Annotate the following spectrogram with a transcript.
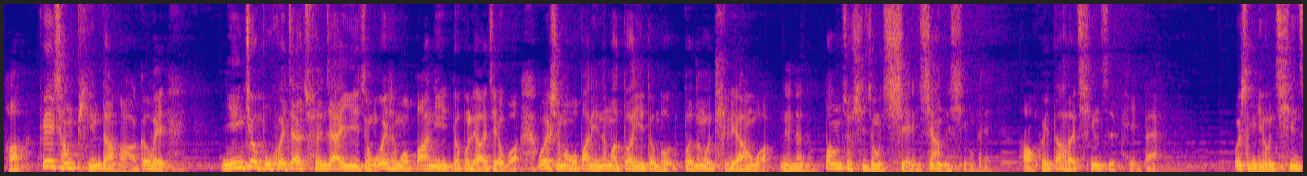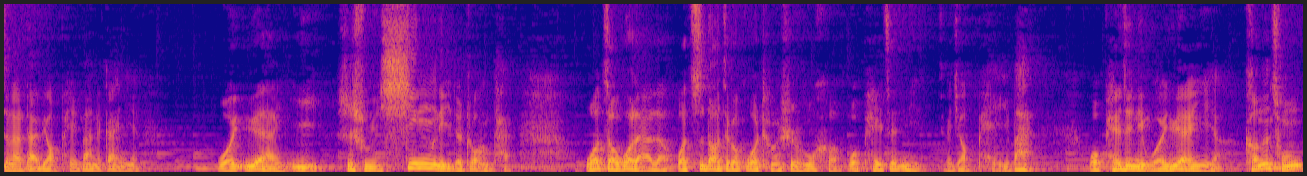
好，非常平等啊，各位，您就不会再存在一种为什么我帮你，你都不了解我？为什么我帮你那么多，你都不不能够体谅我？那那那，帮助是一种显象的行为。好，回到了亲子陪伴。为什么用亲子来代表陪伴的概念？我愿意是属于心理的状态。我走过来了，我知道这个过程是如何，我陪着你，这个叫陪伴。我陪着你，我愿意啊。可能从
